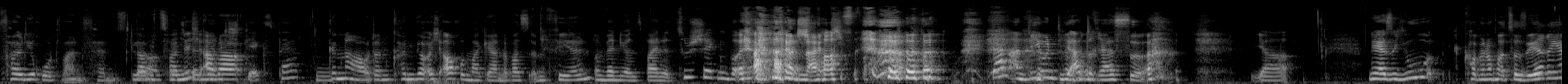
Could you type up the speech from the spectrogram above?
voll die Rotwein-Fans. Glaube Ja, ich zwar nicht, aber die Experten. genau, dann können wir euch auch immer gerne was empfehlen. Und wenn ihr uns Weine zuschicken wollt, Nein, Spaß. Dann an die und die Adresse. Ja, Nee, also You, kommen wir nochmal zur Serie.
